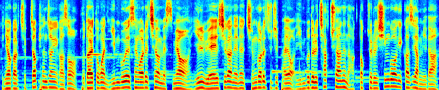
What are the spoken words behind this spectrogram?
그녀가 직접 현장에 가서 두 달 동안 인부의 생활을 체험했으며 일 외의 시간에는 증거를 수집하여 인부들을 착취하는 악덕주를 신고하기까지 합니다.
